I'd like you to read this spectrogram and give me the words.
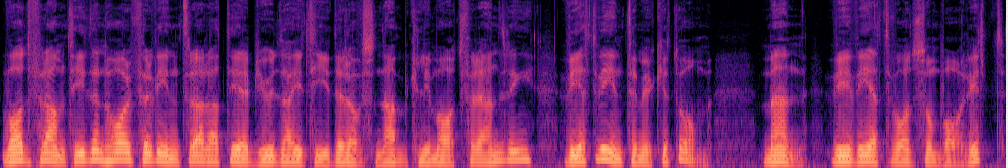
Vad framtiden har för vintrar att erbjuda i tider av snabb klimatförändring vet vi inte mycket om. Men vi vet vad som varit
